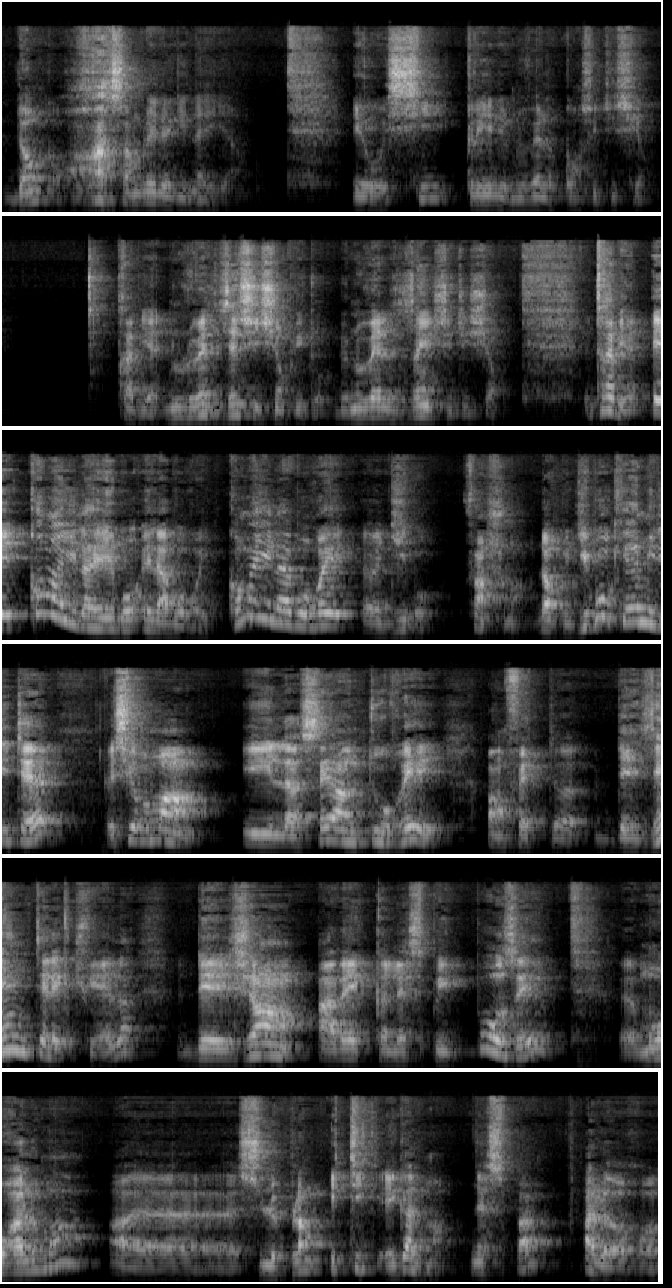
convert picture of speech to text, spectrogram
Donc, rassembler les Guinéens. Et aussi créer de nouvelles constitutions. Très bien, de nouvelles institutions plutôt, de nouvelles institutions. Très bien. Et comment il a élaboré? Comment il a élaboré euh, franchement. Donc, Djibo qui est militaire, sûrement, il s'est entouré, en fait, des intellectuels, des gens avec l'esprit posé, euh, moralement, euh, sur le plan éthique également, n'est-ce pas? Alors, euh,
